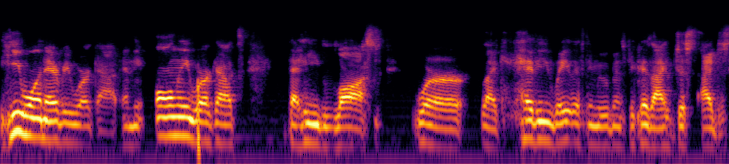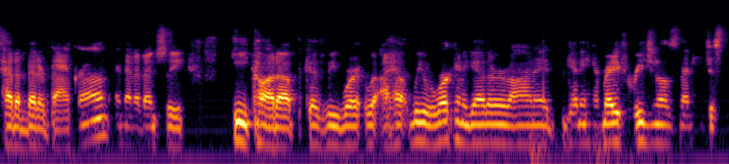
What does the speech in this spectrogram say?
he won every workout, and the only workouts that he lost were like heavy weightlifting movements because I just I just had a better background, and then eventually he caught up because we were I we were working together on it, getting him ready for regionals, and then he just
